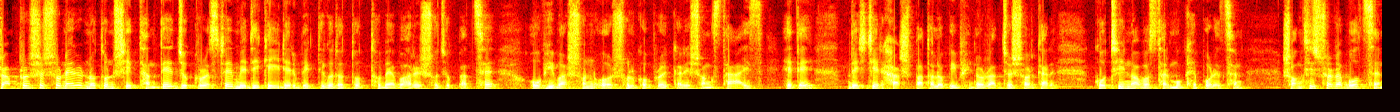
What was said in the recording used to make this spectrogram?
ট্রাম্প প্রশাসনের নতুন সিদ্ধান্তে যুক্তরাষ্ট্রে মেডিকেইডের ব্যক্তিগত তথ্য ব্যবহারের সুযোগ পাচ্ছে অভিবাসন ও শুল্ক প্রয়োগকারী সংস্থা আইস। এতে দেশটির হাসপাতাল ও বিভিন্ন রাজ্য সরকার কঠিন অবস্থার মুখে পড়েছেন। সংশ্লিষ্টরা বলছেন,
